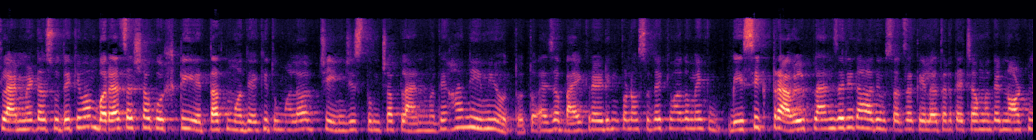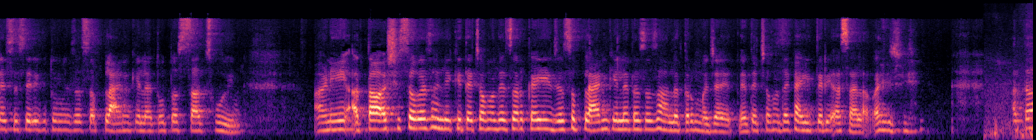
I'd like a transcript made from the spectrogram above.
क्लायमेट असू दे किंवा बऱ्याच अशा गोष्टी येतात मध्ये की तुम्हाला चेंजेस तुमच्या प्लॅनमध्ये हा नेहमी होतो. तो ॲज अ बाईक रायडिंग पण असू दे किंवा तुम्ही एक बेसिक ट्रॅव्हल प्लॅन जरी दहा दिवसाचा केला तर त्याच्यामध्ये नॉट नेसेसरी की तुम्ही जसं प्लॅन केला तो तसाच होईल. आणि आता अशी सवय झाली की त्याच्यामध्ये जर काही जसं प्लॅन केलं तसं झालं तर मजा येत नाही. त्याच्यामध्ये काहीतरी असायला पाहिजे. आता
